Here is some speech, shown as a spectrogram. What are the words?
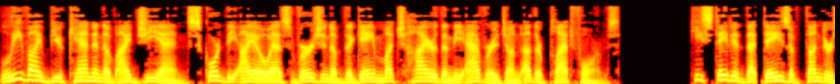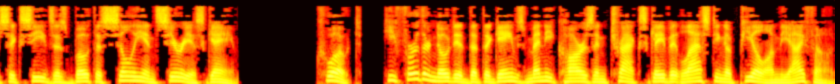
Levi Buchanan of IGN scored the iOS version of the game much higher than the average on other platforms. He stated that Days of Thunder succeeds as both a silly and serious game. Quote, he further noted that the game's many cars and tracks gave it lasting appeal on the iPhone.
